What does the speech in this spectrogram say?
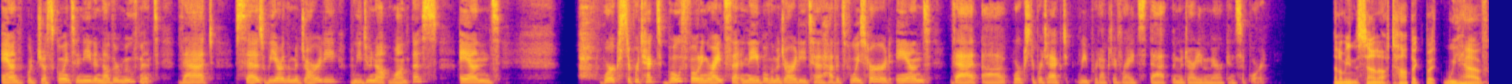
And we're just going to need another movement that says we are the majority, we do not want this, and works to protect both voting rights that enable the majority to have its voice heard and that uh, works to protect reproductive rights that the majority of Americans support. I don't mean to sound off topic, but we have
